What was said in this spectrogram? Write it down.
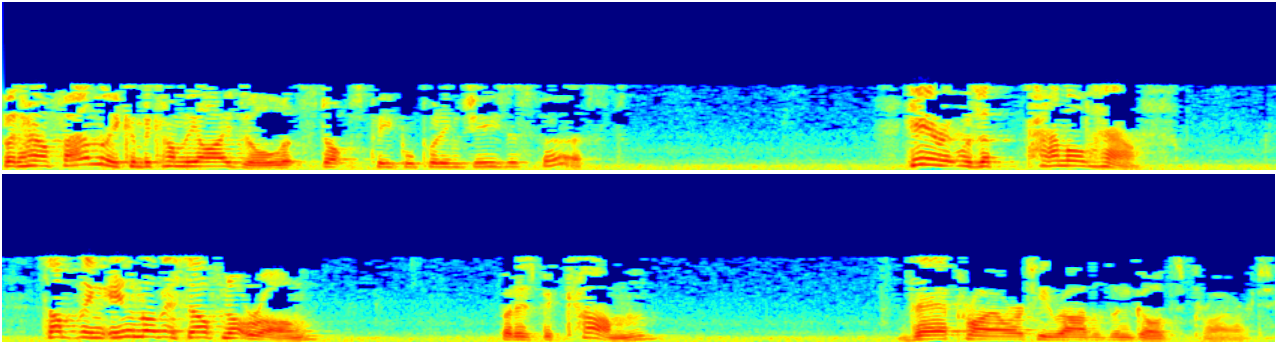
But how family can become the idol that stops people putting Jesus first. Here it was a panelled house. Something in and of itself not wrong, but has become their priority rather than God's priority.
